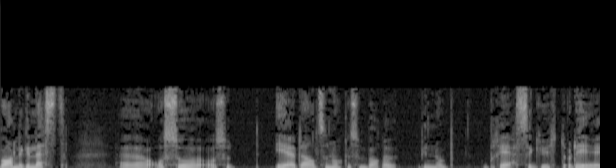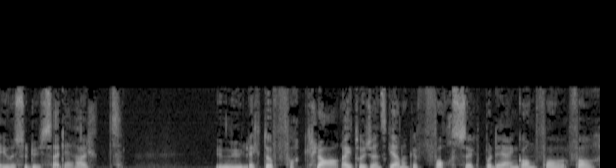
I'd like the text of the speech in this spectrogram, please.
vanlige lest. og så, og så er det altså noe som bare begynner å bre seg ut. Og det er jo, som du sier, det er helt umulig å forklare. Jeg tror ikke en skal gjøre noe forsøk på det engang, for, for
